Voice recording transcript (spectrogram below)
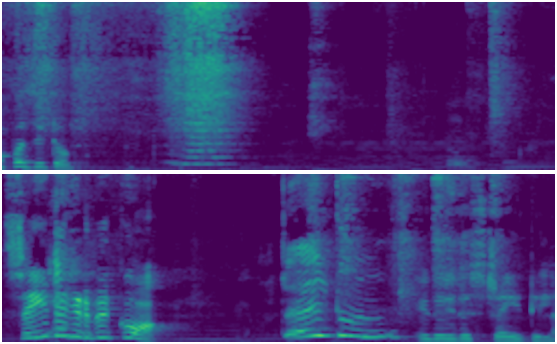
ಆಪೋಸಿಟ್ ಸ್ಟ್ರೈಟ್ ಆಗಿ ಇಡಬೇಕು. ಸ್ಟ್ರೈಟ್ ಇದು ಇದು ಸ್ಟ್ರೈಟ್ ಇಲ್ಲ.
